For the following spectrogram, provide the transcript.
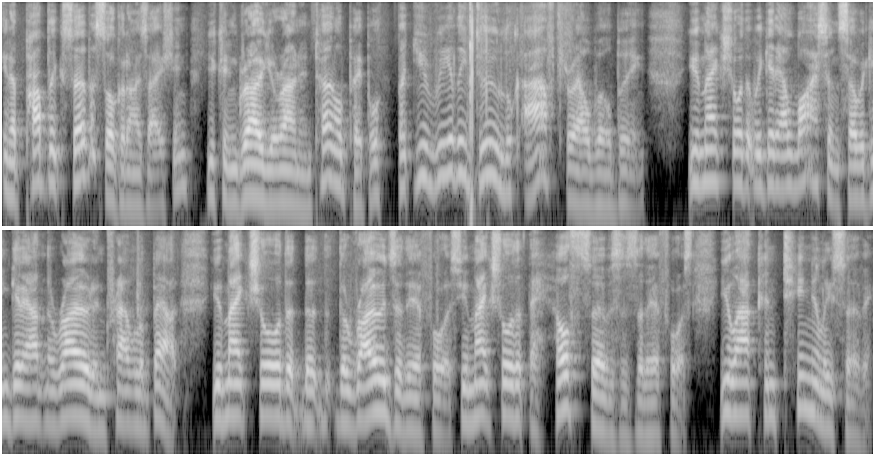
In a public service organisation, you can grow your own internal people, but you really do look after our well-being. You make sure that we get our licence so we can get out on the road and travel about. You make sure that the, the roads are there for us. You make sure that the health services are there for us. You are continually serving.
